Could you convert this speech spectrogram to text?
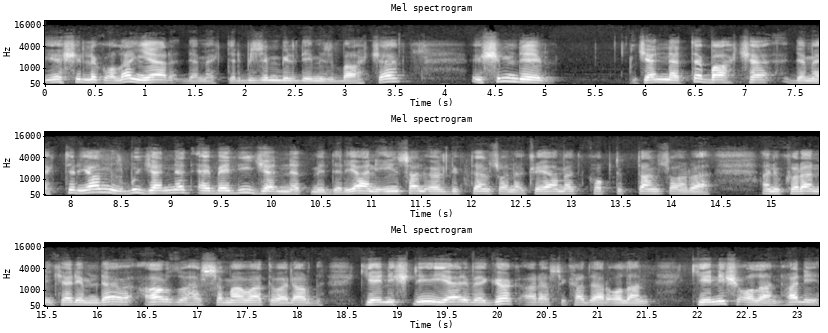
yeşillik olan yer demektir. Bizim bildiğimiz bahçe. E şimdi cennette bahçe demektir. Yalnız bu cennet ebedi cennet midir? Yani insan öldükten sonra, kıyamet koptuktan sonra hani Kur'an-ı Kerim'de arzu has-semavat vel ard genişliği yer ve gök arası kadar olan, geniş olan hani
